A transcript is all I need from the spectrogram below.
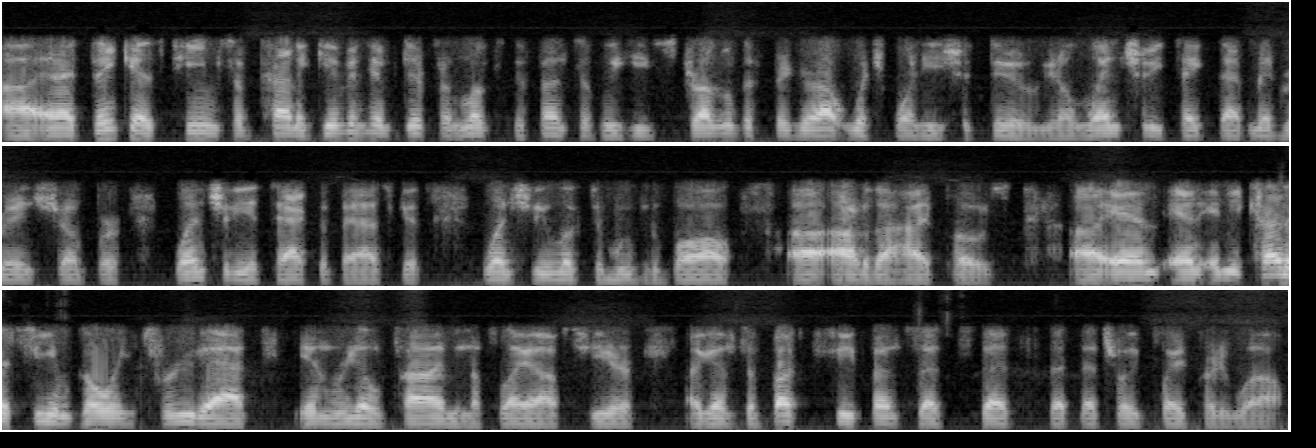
Uh, and I think as teams have kind of given him different looks defensively, he's struggled to figure out which one he should do. You know, when should he take that mid-range jumper? When should he attack the basket? When should he look to move the ball uh, out of the high post? Uh, and, and and you kind of see him going through that in real time in the playoffs here against a Bucks defense that's that's that, that's really played pretty well.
